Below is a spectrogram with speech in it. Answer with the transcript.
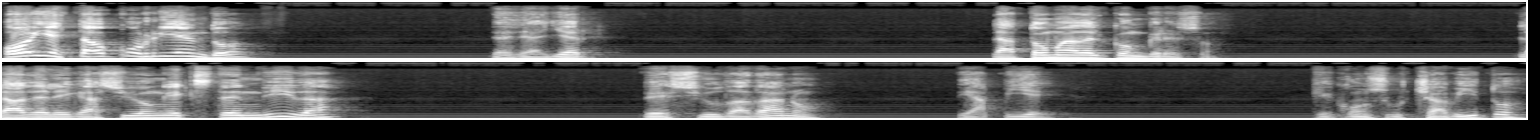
Hoy está ocurriendo, desde ayer, la toma del Congreso. La delegación extendida de ciudadanos de a pie que con sus chavitos,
